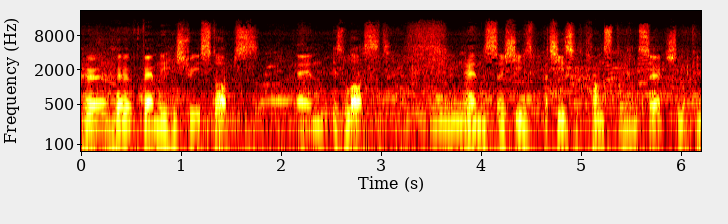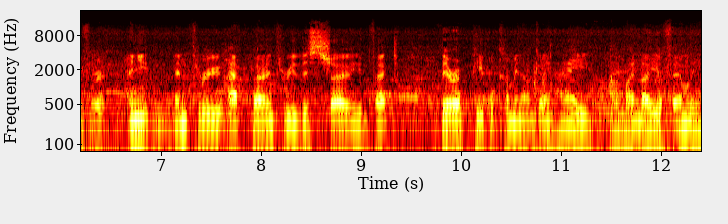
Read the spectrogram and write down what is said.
her, her family history stops and is lost. And so she's, but she's constantly on search, looking for it. And you, and through ACPA and through this show, in fact, there are people coming up going, "Hey, I might know your family."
